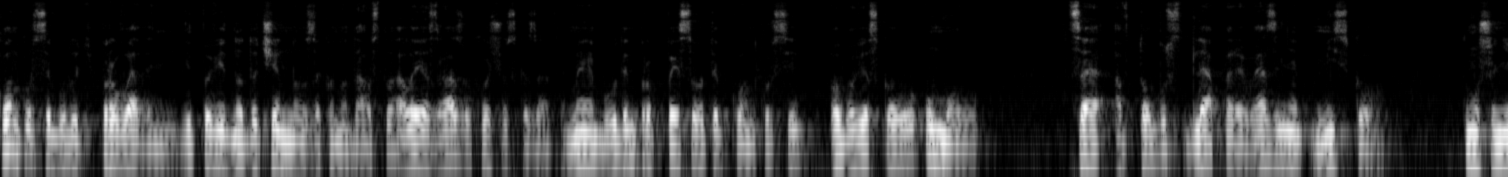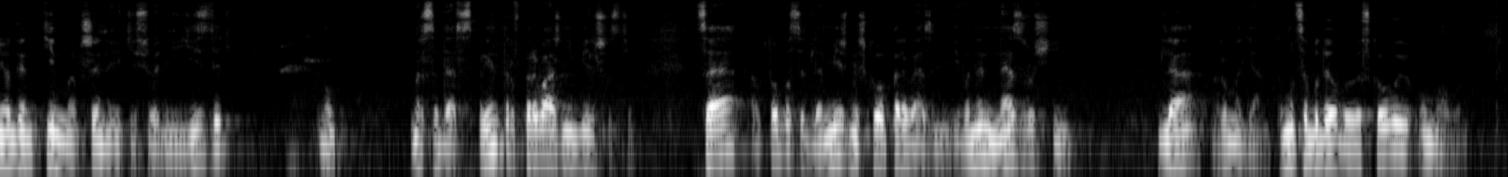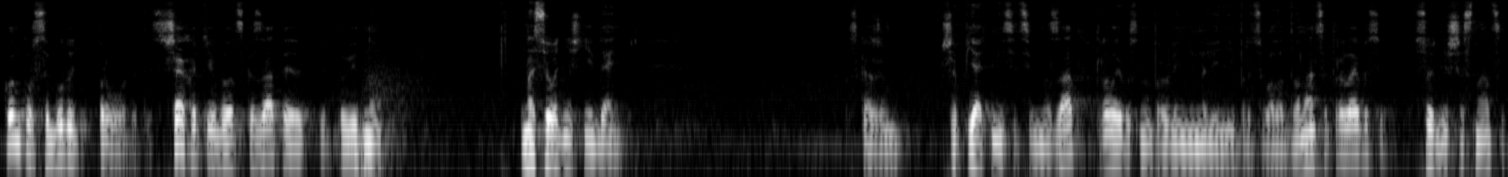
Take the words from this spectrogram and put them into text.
конкурси будуть проведені відповідно до чинного законодавства, але я зразу хочу сказати: ми будемо прописувати в конкурсі обов'язкову умову. Це автобус для перевезення міського. Тому що ні один ті машини, які сьогодні їздять, ну, Мерседес Спринтер в переважній більшості, це автобуси для міжміського перевезення, і вони незручні для громадян. Тому це буде обов'язковою умовою. Конкурси будуть проводитись. Ще хотів би от сказати, відповідно, на сьогоднішній день, скажімо, ще 5 місяців назад в тролейбусному управлінні на лінії працювало 12 тролейбусів, сьогодні 16.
